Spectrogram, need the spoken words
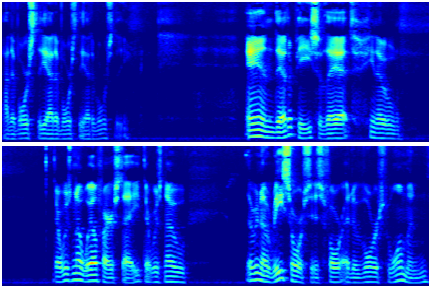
I divorce thee, I divorce thee, I divorce thee. And the other piece of that, you know, there was no welfare state. There was no there were no resources for a divorced woman.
